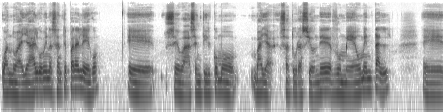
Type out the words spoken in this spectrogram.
Cuando haya algo amenazante para el ego, eh, se va a sentir como, vaya, saturación de rumeo mental, eh,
